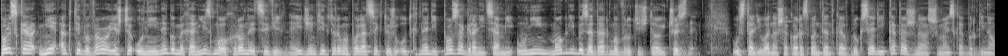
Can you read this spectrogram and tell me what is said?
Polska nie aktywowała jeszcze unijnego mechanizmu ochrony cywilnej, dzięki któremu Polacy, którzy utknęli poza granicami Unii, mogliby za darmo wrócić do ojczyzny. Ustaliła nasza korespondentka w Brukseli Katarzyna Szymańska-Borgino.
